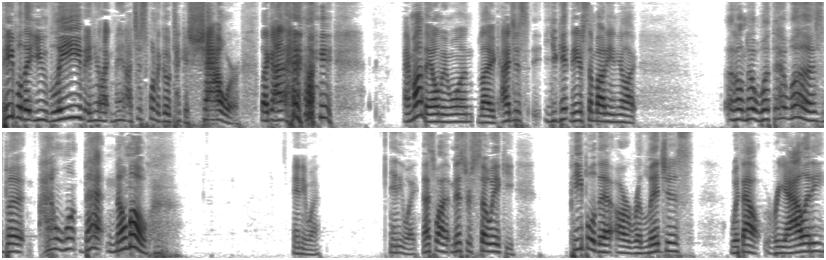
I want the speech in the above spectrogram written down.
People that you leave and you're like, man, I just want to go take a shower. Like I, am I the only one? Like I just, you get near somebody and you're like, I don't know what that was, but I don't want that no more. anyway, anyway, that's why Mr. So Icky, people that are religious without reality,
